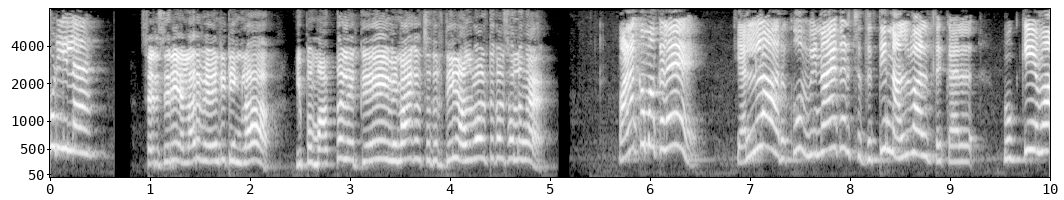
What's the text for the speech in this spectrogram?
முடியல. சரி சரி எல்லாரும் வேண்டிட்டீங்களா? இப்ப மக்களுக்கு விநாயகர் சதுர்த்தி நல்வாழ்த்துக்கள் சொல்லுங்க. வணக்கம் மக்களே. எல்லாருக்கும் விநாயகர் சதுர்த்தி நல்வாழ்த்துக்கள். முக்கியமா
